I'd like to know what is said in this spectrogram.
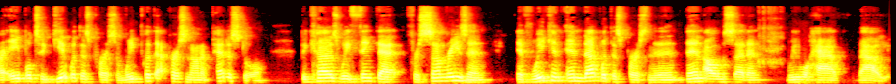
are able to get with this person, we put that person on a pedestal because we think that for some reason, if we can end up with this person, then, then all of a sudden we will have value.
